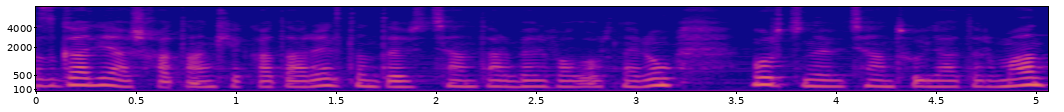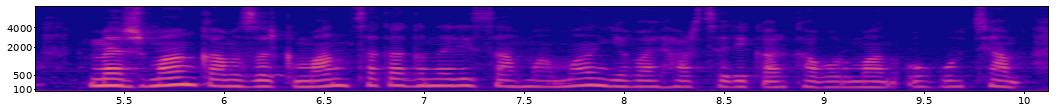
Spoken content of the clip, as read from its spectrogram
զգալի աշխատանք է կատարել տնտեսության տարբեր ոլորտներում գործունեության թույլատրման, մերժման կամ զրկման ցակագների սահմանման եւ այլ հարցերի կարգավորման ուղղությամբ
